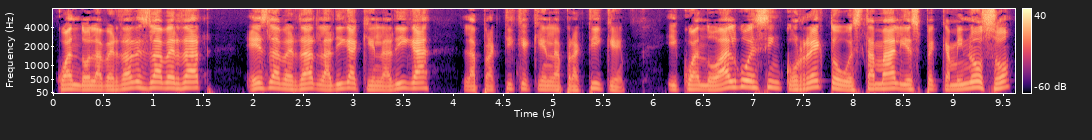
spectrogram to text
Cuando la verdad es la verdad, es la verdad, la diga quien la diga, la practique quien la practique. Y cuando algo es incorrecto o está mal y es pecaminoso,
